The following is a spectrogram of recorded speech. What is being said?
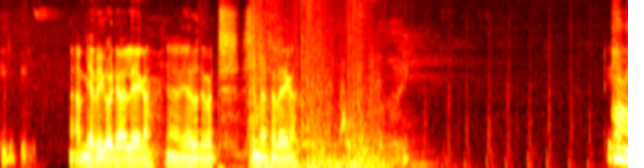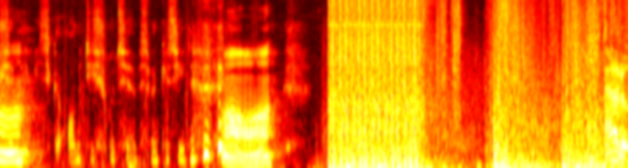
helt vildt. Jamen, jeg ved godt, jeg er lækker. Jeg, jeg ved det godt. Simpelthen så lækker. Nej. Det synes jeg lige, vi skal omdiskutere, hvis man kan sige det. Åh. Han er død.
